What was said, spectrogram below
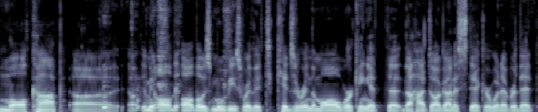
Mall Cop. Uh, I mean, all the, all those movies where the t- kids are in the mall working at the, the hot dog on a stick or whatever that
